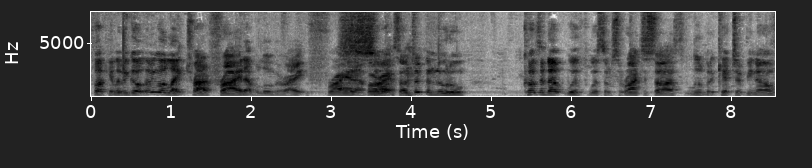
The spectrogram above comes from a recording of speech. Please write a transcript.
fuck it. Let me go. Let me go. Like try to fry it up a little bit, right? Fry it up. So, All right. so I took the noodle, cooked it up with with some sriracha sauce, a little bit of ketchup, you know,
